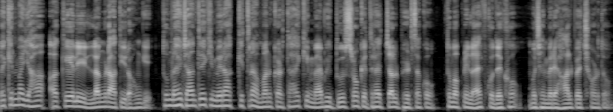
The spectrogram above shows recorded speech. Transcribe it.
लेकिन मैं यहाँ अकेली लंगड़ाती रहूँगी। तुम नहीं जानते कि मेरा कितना मन करता है कि मैं भी दूसरों की तरह चल फिर सकूँ। तुम अपनी लाइफ को देखो, मुझे मेरे हाल पे छोड़ दो।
